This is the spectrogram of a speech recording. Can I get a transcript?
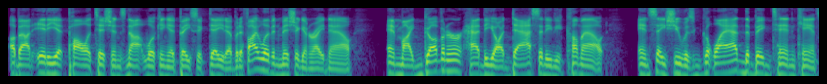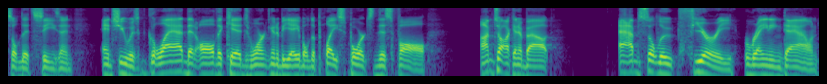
about idiot politicians not looking at basic data. But if I live in Michigan right now and my governor had the audacity to come out and say she was glad the Big Ten canceled its season and she was glad that all the kids weren't going to be able to play sports this fall, I'm talking about absolute fury raining down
